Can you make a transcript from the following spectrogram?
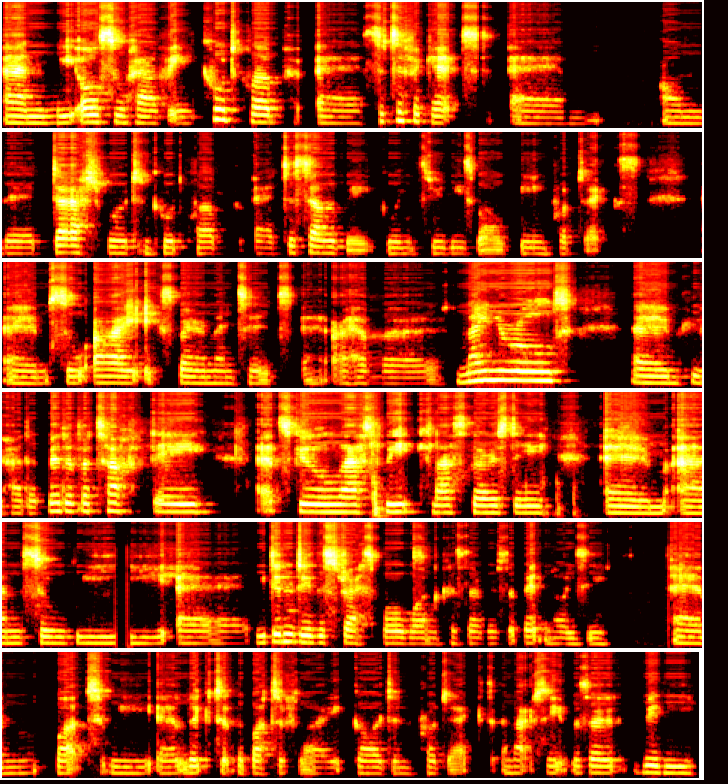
And we also have a Code Club uh, certificate um, on the dashboard in Code Club uh, to celebrate going through these well-being projects. Um, so I experimented, uh, I have a nine-year-old um, who had a bit of a tough day at school last week, last Thursday, um, and so we uh, we didn't do the stress ball one because that was a bit noisy. Um, but we uh, looked at the butterfly garden project, and actually it was a really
